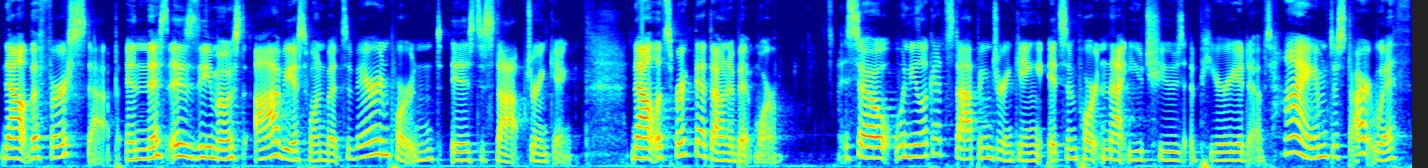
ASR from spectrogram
Now, the first step, and this is the most obvious one, but it's very important, is to stop drinking. Now, let's break that down a bit more. So, when you look at stopping drinking, it's important that you choose a period of time to start with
